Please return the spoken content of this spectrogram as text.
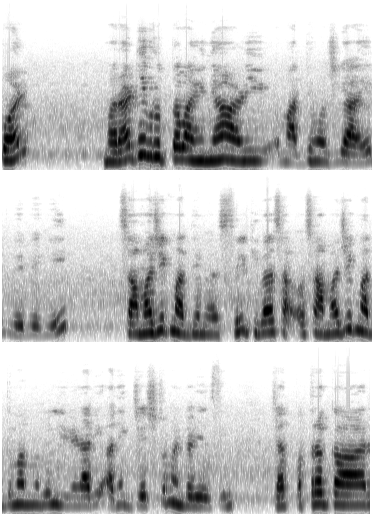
पण मराठी वृत्तवाहिन्या आणि माध्यमं जी आहेत वेगवेगळी सामाजिक माध्यमे असतील किंवा सा सामाजिक माध्यमांमधून लिहिणारी अनेक ज्येष्ठ मंडळी असतील त्यात पत्रकार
